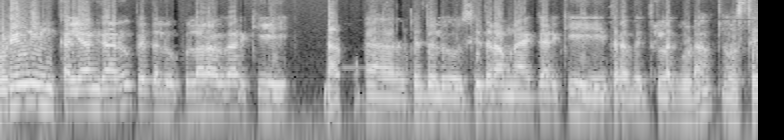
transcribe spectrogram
గుడ్ ఈవినింగ్ కళ్యాణ్ గారు పెద్దలు పుల్లారావు గారికి పెద్దలు సీతారాం నాయక్ గారికి ఇతర మిత్రులకు కూడా నమస్తే.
